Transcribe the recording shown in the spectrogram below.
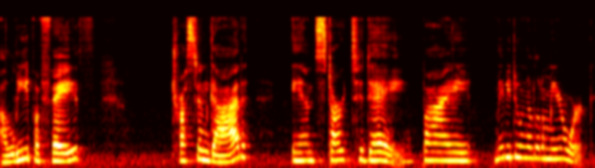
a leap of faith, trust in God, and start today by maybe doing a little mirror work.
